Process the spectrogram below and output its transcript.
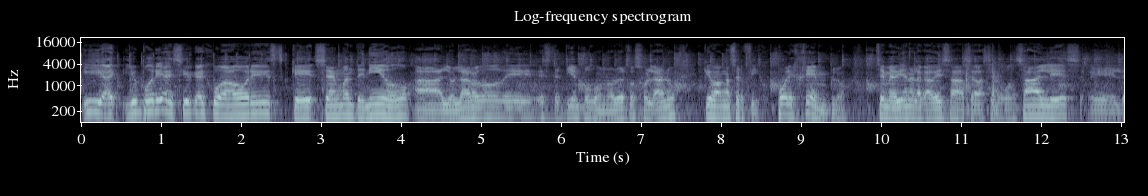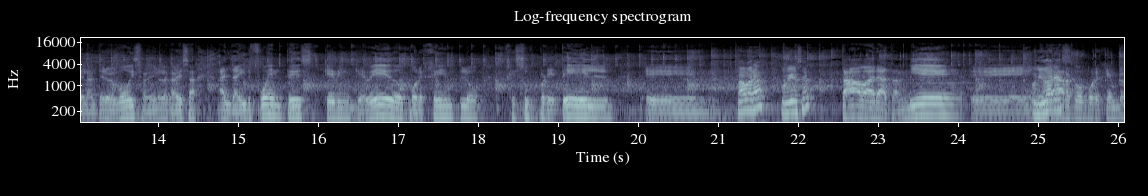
Y hay- yo podría decir que hay jugadores que se han mantenido a lo largo de este tiempo con Norberto Solano que van a ser fijos. Por ejemplo, se me viene a la cabeza Sebastián González, eh, el delantero de Boys, se me viene a la cabeza Aldair Fuentes, Kevin Quevedo, por ejemplo, Jesús Pretel, eh, ¿Tábara? ¿Podría ser? Tábara también, eh, en el Olivares. arco, por ejemplo,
